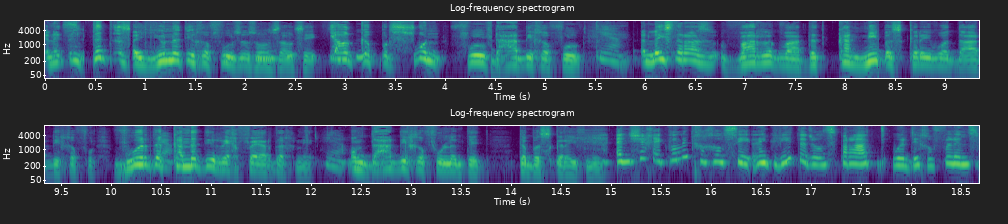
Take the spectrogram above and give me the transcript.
En ek dink dit is 'n unity gevoel soos ons sal sê. Elke persoon voel daardie gevoel. Ja. En luisteraars, waarlik waar, dit kan nie beskryf word daardie gevoel. Woorde ja. kan dit nie regverdig nie ja. om daardie gevoelendheid te beskryf nie. En Sheikh, ek wil net gou sê, en ek weet dat ons praat oor die gevoelens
